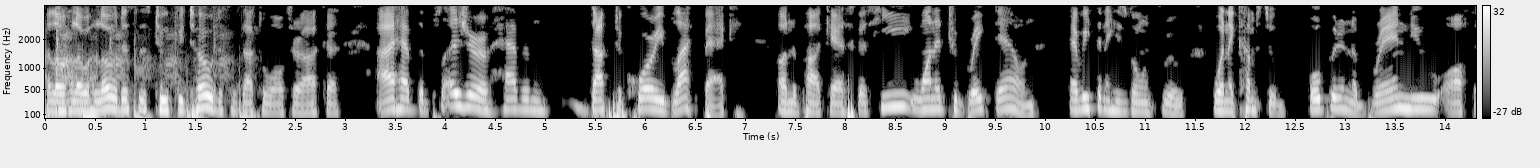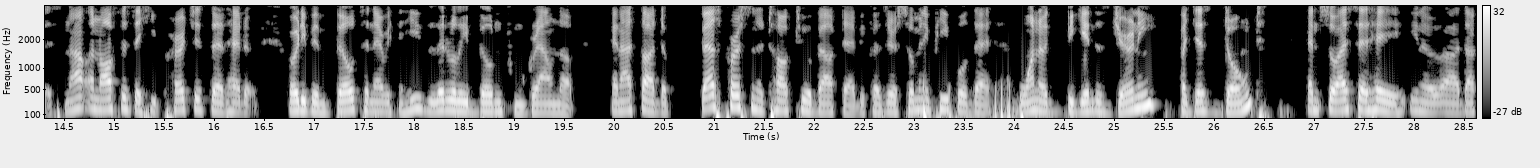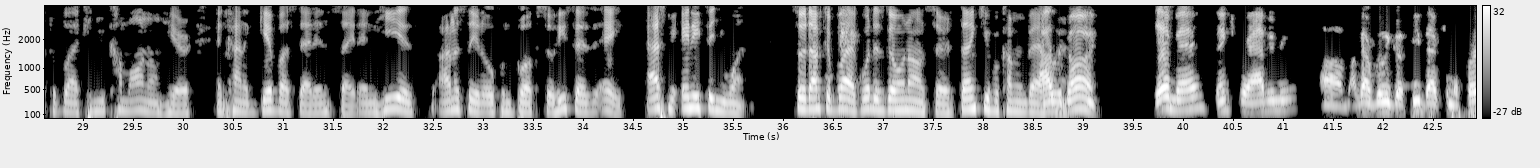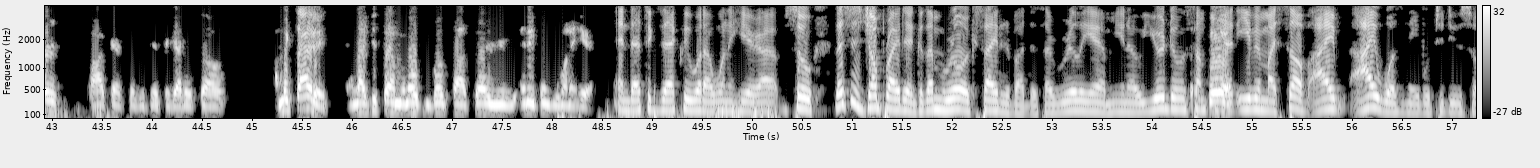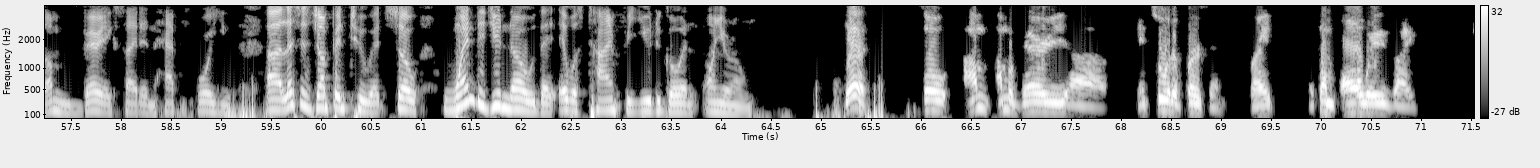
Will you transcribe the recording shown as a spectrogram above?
Hello, hello, hello. This is Tooth Be Told. This is Dr. Walter Aka. I have the pleasure of having Dr. Corey Black back on the podcast because he wanted to break down everything that he's going through when it comes to opening a brand new office, not an office that he purchased that had already been built and everything. He's literally building from ground up. And I thought the best person to talk to about that because there's so many people that want to begin this journey but just don't and so I said, hey, you know, uh, Dr. Black, can you come on on here and kind of give us that insight? And he is honestly an open book. So he says, hey, ask me anything you want. So Dr. Black, what is going on, sir? Thank you for coming back. How's man. it going? Yeah, man. Thanks for having me. Um, I got really good feedback from the first podcast that we did together. So I'm excited. And like you said, I'm an open book, so I'll tell you anything you want to hear. And that's exactly what I want to hear. Uh, so let's just jump right in because I'm real excited about this. I really am. You know, you're doing let's something do that even myself, I, I wasn't able to do. So I'm very excited and happy for you. Uh, let's just jump into it. So when did you know that it was time for you to go in on your own? Yeah. So I'm, I'm a very, uh, intuitive person, right? And so I'm always like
